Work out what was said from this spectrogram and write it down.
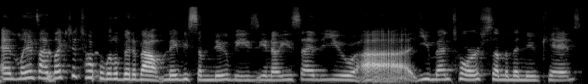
And Lance, I'd like to talk a little bit about maybe some newbies. You know, you said you uh, you mentor some of the new kids,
